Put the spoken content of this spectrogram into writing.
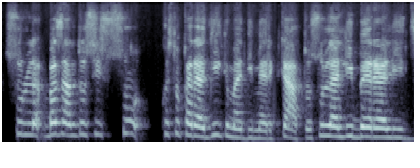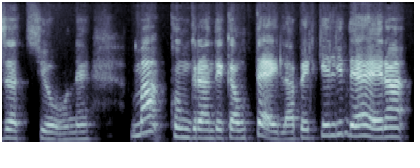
sul, basandosi su questo paradigma di mercato, sulla liberalizzazione, ma con grande cautela, perché l'idea era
